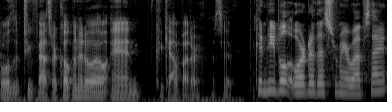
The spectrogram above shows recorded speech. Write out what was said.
Well, the two fats are coconut oil and cacao butter. That's it. Can people order this from your website?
